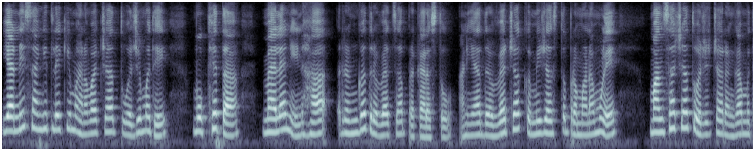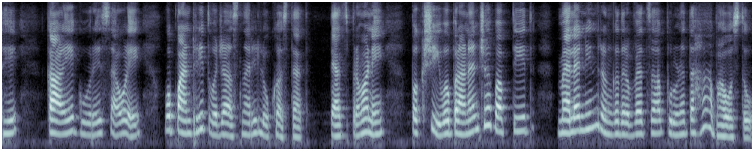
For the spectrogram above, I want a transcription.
यांनी सांगितले की मानवाच्या त्वचेमध्ये मुख्यतः मॅलॅनिन हा रंगद्रव्याचा प्रकार असतो आणि या द्रव्याच्या कमी जास्त प्रमाणामुळे माणसाच्या त्वचेच्या रंगामध्ये काळे गोरे सावळे व पांढरी त्वचा असणारी लोक असतात. त्याचप्रमाणे पक्षी व प्राण्यांच्या बाबतीत मॅलॅनिन रंगद्रव्याचा पूर्णतः अभाव असतो.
